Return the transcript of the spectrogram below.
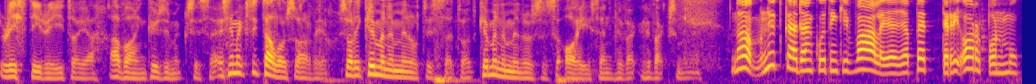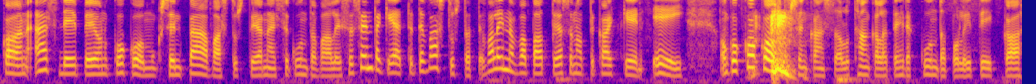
ristiriitoja avainkysymyksissä. Esimerkiksi talousarvio. Se oli 10 minuutissa, 10 minuutissa ohi sen hyvä, hyväksyminen. No nyt käydään kuitenkin vaaleja ja Petteri Orpon mukaan SDP on kokoomuksen päävastustaja näissä kuntavaaleissa sen takia, että te vastustatte valinnanvapautta ja sanotte kaikkeen ei. Onko kokoomuksen kanssa ollut hankala tehdä kuntapolitiikkaa?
